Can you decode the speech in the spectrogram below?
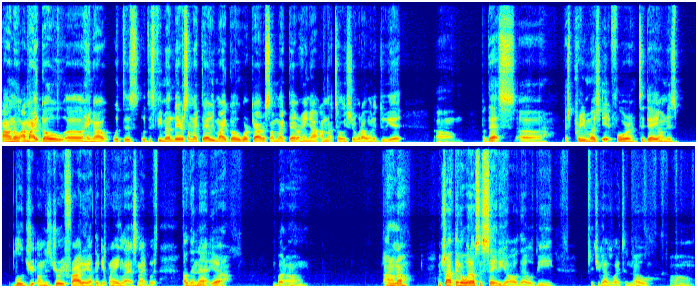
I don't know. I might go uh hang out with this with this female today or something like that. We might go work out or something like that or hang out. I'm not totally sure what I want to do yet. Um but that's uh that's pretty much it for today on this little on this jury Friday. I think it rained last night, but other than that, yeah. But um I don't know. I'm trying to think of what else to say to y'all that would be that you guys would like to know. Um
